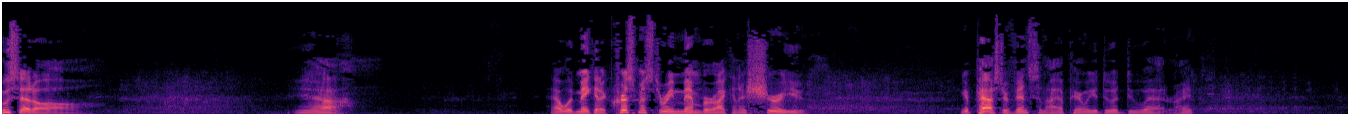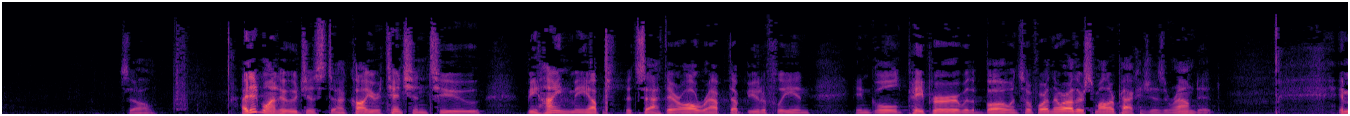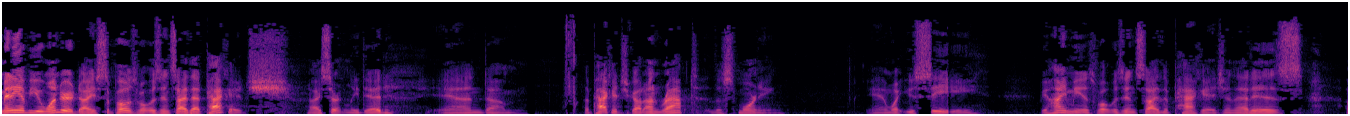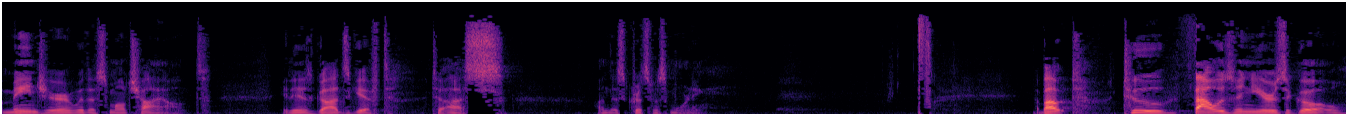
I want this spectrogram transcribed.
Who said oh? Yeah. That would make it a Christmas to remember, I can assure you. Get Pastor Vince and I up here and we could do a duet, right? So, I did want to just uh, call your attention to behind me up that sat there all wrapped up beautifully in, in gold paper with a bow and so forth. And there were other smaller packages around it. And many of you wondered, I suppose, what was inside that package. I certainly did. And um, the package got unwrapped this morning. And what you see behind me is what was inside the package, and that is a manger with a small child. It is God's gift to us on this Christmas morning. About 2,000 years ago,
